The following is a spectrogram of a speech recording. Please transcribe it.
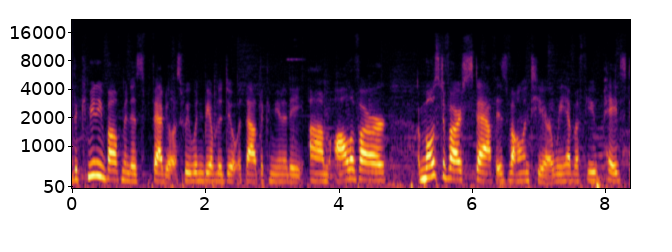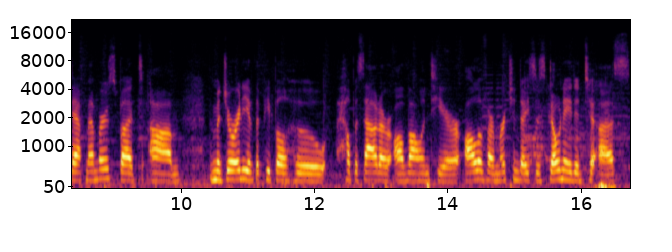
The community involvement is fabulous. We wouldn't be able to do it without the community. Um, all of our, most of our staff is volunteer. We have a few paid staff members, but um, the majority of the people who help us out are all volunteer. All of our merchandise is donated to us.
